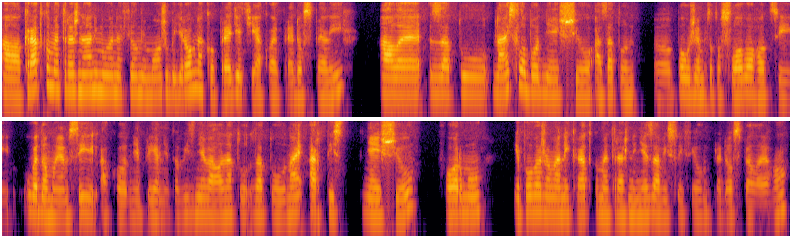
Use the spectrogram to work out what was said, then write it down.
A krátkometrážne animované filmy môžu byť rovnako pre deti, ako aj pre dospelých, ale za tú najslobodnejšiu a za tú E, použijem toto slovo, hoci uvedomujem si, ako nepríjemne to vyznieva, ale na tú, za tú najartistnejšiu formu je považovaný krátkometrážny nezávislý film pre dospelého,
